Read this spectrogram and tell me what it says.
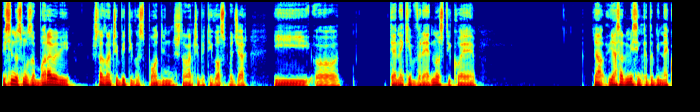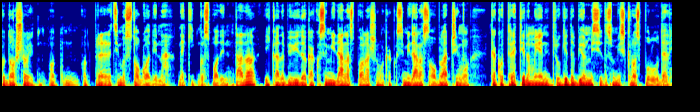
Mislim da smo zaboravili šta znači biti gospodin, šta znači biti gospođa i uh, te neke vrednosti koje ja, ja sad mislim kada bi neko došao od, od pre recimo 100 godina, neki gospodin tada i kada bi video kako se mi danas ponašamo, kako se mi danas oblačimo, kako tretiramo jedni drugi, da bi on mislio da smo mi skroz poludeli.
